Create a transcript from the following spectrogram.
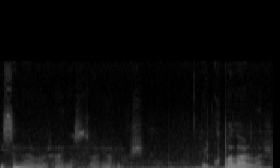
İsimler var. Hangisi daha iyi oynamış. Böyle kupalar var.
